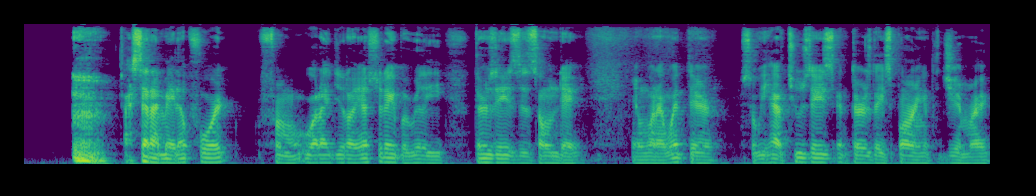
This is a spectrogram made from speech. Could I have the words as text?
I said I made up for it from what I did on yesterday, but really Thursday is its own day. And when I went there, so we have Tuesdays and Thursdays sparring at the gym, right?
